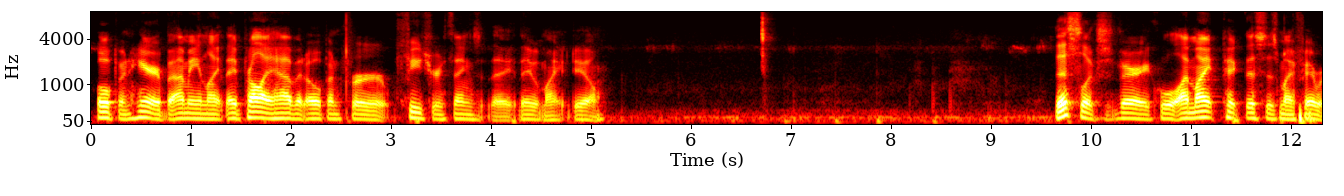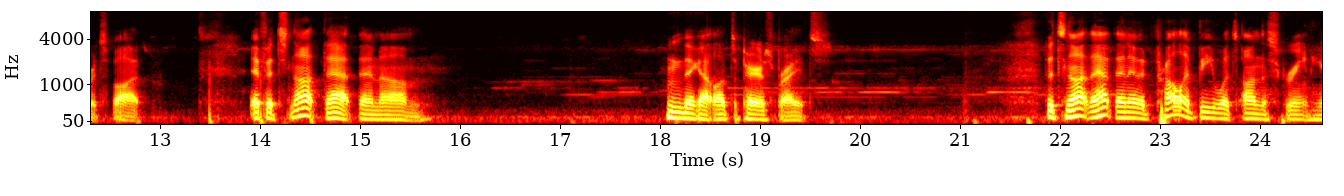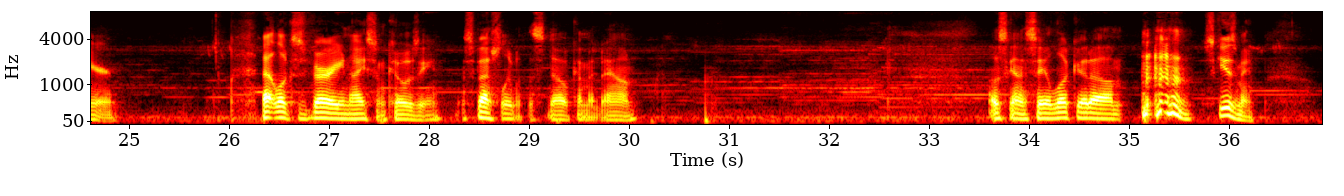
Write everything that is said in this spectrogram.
open here, but I mean, like they probably have it open for future things that they, they might do. This looks very cool. I might pick this as my favorite spot. If it's not that, then um, they got lots of parasprites. If it's not that, then it would probably be what's on the screen here. That looks very nice and cozy especially with the snow coming down. I was going to say, look at, um, excuse me,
